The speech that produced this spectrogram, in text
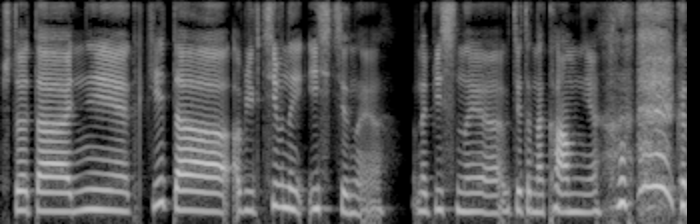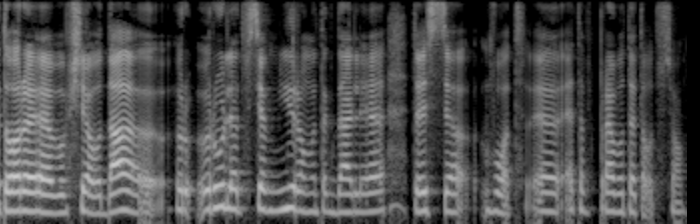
что это не какие-то объективные истины, написанные где-то на камне, которые вообще вот, да, рулят всем миром и так далее. То есть э, вот, э, это про вот это вот все.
